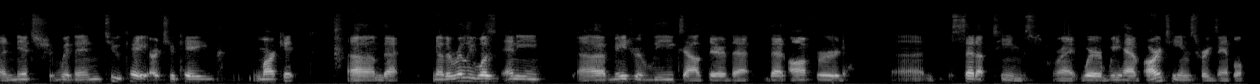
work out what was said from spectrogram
a niche within 2K or 2K market um, that you know there really wasn't any uh, major leagues out there that that offered uh, set up teams, right? Where we have our teams, for example,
